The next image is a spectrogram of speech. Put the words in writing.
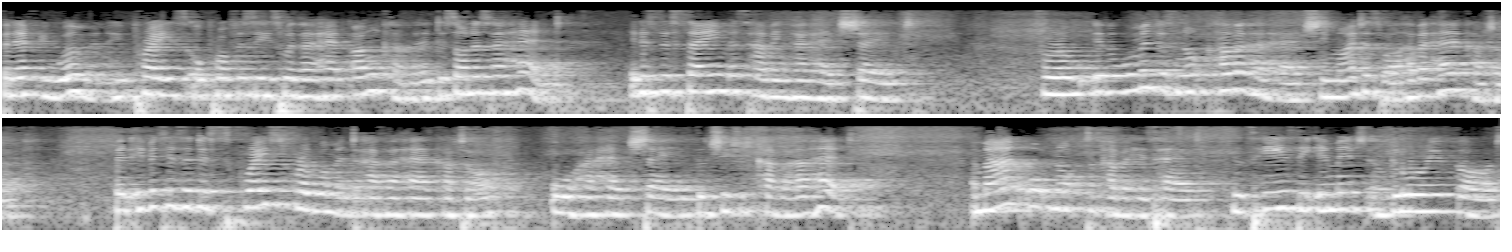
But every woman who prays or prophesies with her head uncovered dishonors her head. It is the same as having her head shaved. For if a woman does not cover her head, she might as well have her hair cut off. But if it is a disgrace for a woman to have her hair cut off or her head shaved, then she should cover her head. A man ought not to cover his head, since he is the image and glory of God,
